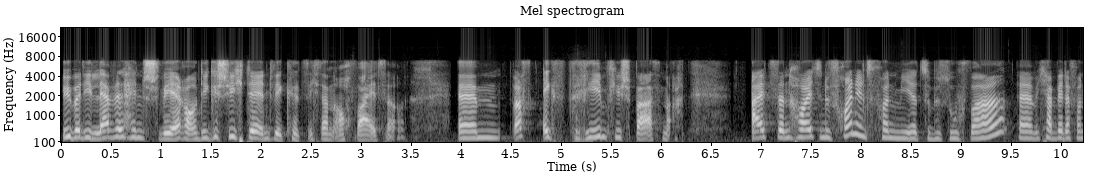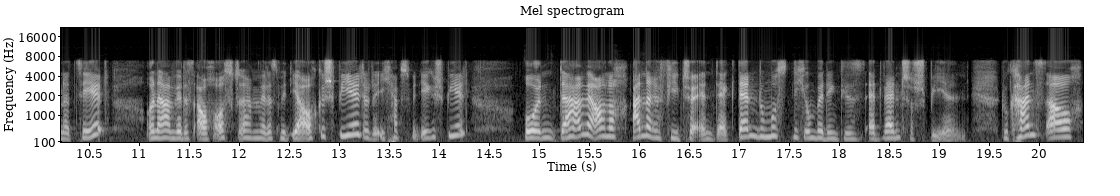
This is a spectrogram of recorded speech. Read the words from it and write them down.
über die Level hin schwerer und die Geschichte entwickelt sich dann auch weiter. Ähm, was extrem viel Spaß macht. Als dann heute eine Freundin von mir zu Besuch war, ähm, ich habe ihr davon erzählt und da haben wir das auch aus, haben wir das mit ihr auch gespielt oder ich habe es mit ihr gespielt. Und da haben wir auch noch andere Feature entdeckt, denn du musst nicht unbedingt dieses Adventure spielen. Du kannst auch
